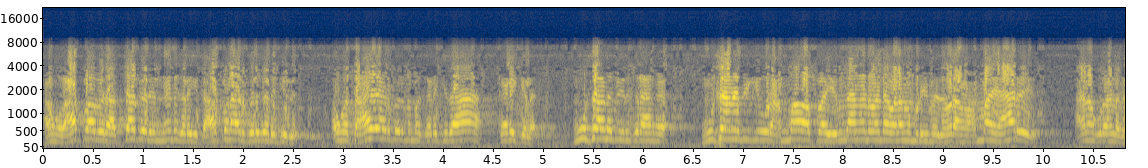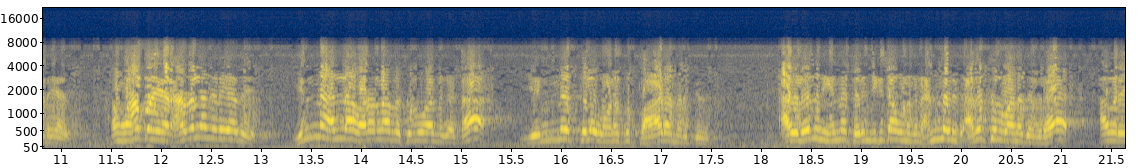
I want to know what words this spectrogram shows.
அவங்க அப்பா பேர் அத்தா பேர் என்னன்னு கிடைக்குது. அப்பனார் பேர் கிடைக்குது. அவங்க தாயார் பேர் நமக்கு கிடைக்குதா? கிடைக்கல. மூசா நபி இருக்கிறாங்க. மூசா நபிக்கு ஒரு அம்மா அப்பா இருந்தாங்கன்னு வேண்டாம் வழங்க முடியுமே தவிர அவங்க அம்மா யாரு? அதெல்லாம் குரான்ல கிடையாது. அவங்க அப்பா யார்? அதெல்லாம் கிடையாது. என்ன அல்ல வரலாறு சொல்லுவான்னு கேட்டா எண்ணத்துல உனக்கு பாடம் இருக்குது. அதுல இருந்து நீ என்ன தெரிஞ்சுக்கிட்டா உனக்கு நன்மை இருக்கு. அதை சொல்லுவானே தவிர அவரு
